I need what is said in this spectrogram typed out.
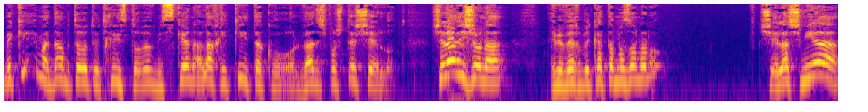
מקיאים אדם, תראו אותו, התחיל להסתובב, מסכן, הלך, הקיא את הכל, ואז יש פה שתי שאלות. שאלה ראשונה, האם מברך ברכת המזון או לא? שאלה שנייה,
